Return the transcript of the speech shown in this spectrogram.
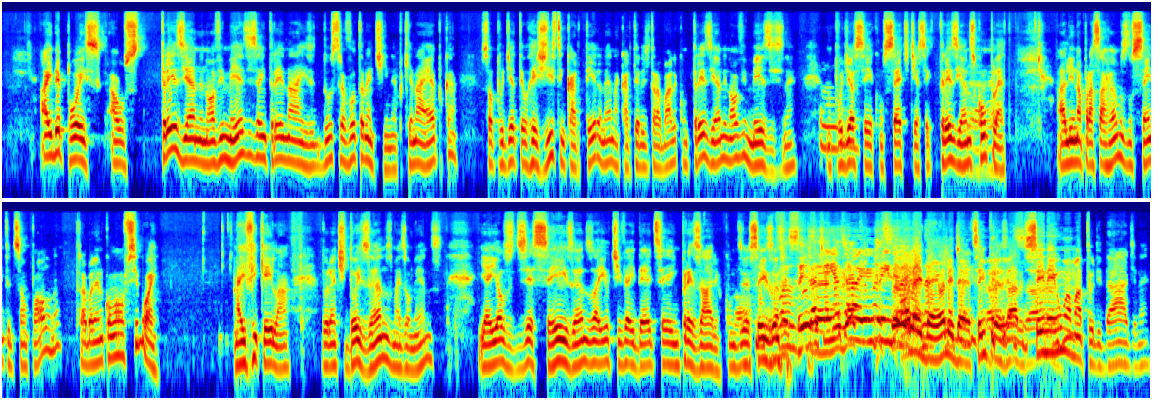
Aí depois, aos 13 anos e 9 meses, eu entrei na indústria Votorantim, né? Porque na época só podia ter o registro em carteira, né? Na carteira de trabalho com 13 anos e 9 meses, né? Não podia uhum. ser com 7, tinha que ser 13 anos é. completo ali na Praça Ramos, no centro de São Paulo, né? Trabalhando como office boy. Aí fiquei lá durante dois anos, mais ou menos. E aí, aos 16 anos, aí eu tive a ideia de ser empresário. Com 16 anos. 16 já tinha Olha a ideia, olha a ideia de ser empresário, sem nenhuma maturidade, né?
